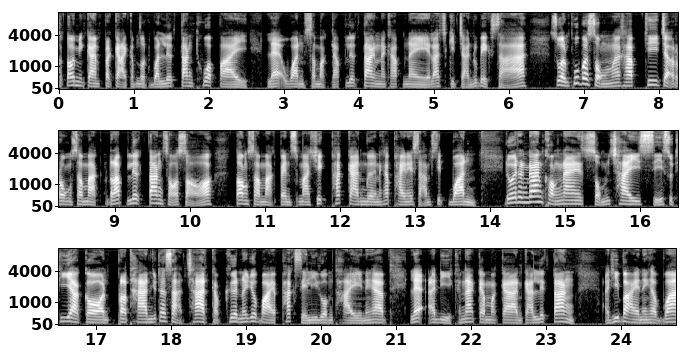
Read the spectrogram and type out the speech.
ก็ต้องมีการประกาศกำหนดวันเลือกตั้งทั่วไป และวันสมัครรับเลือกตั้งนะครับในราชกิจจานุเบกษา ส่วนผู้ประสงค์นะครับที่จะลงสมัครรับเลือกตั้งสสต้องสมัครเป็นสมาชิกพรรคการเมืองนะครับภายใน 30 วัน โดยทางด้านของนายสมชัยศรีสุทธิยากร ประธานยุทธศาสตร์ชาติขับเคลื่อนนโยบายพรรคเสรีรวมไทยนะครับและอดีตคณะกรรมการการเลือกตั้ง อธิบายนะครับว่า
